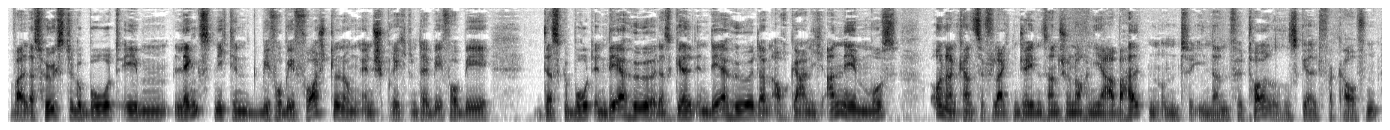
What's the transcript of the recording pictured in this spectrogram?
weil das höchste Gebot eben längst nicht den BVB-Vorstellungen entspricht und der BVB das Gebot in der Höhe, das Geld in der Höhe dann auch gar nicht annehmen muss. Und dann kannst du vielleicht einen Jaden Sancho noch ein Jahr behalten und ihn dann für teureres Geld verkaufen.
